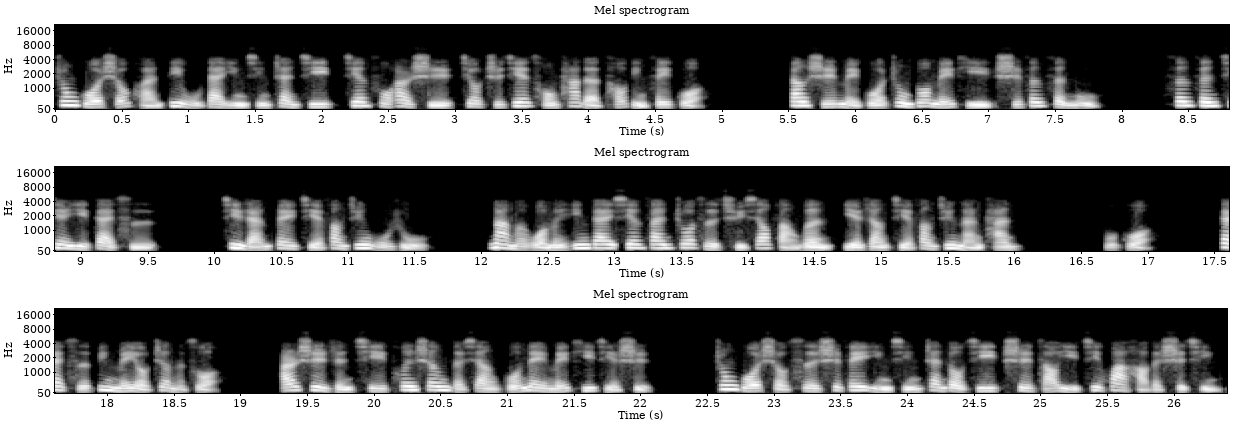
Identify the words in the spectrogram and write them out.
中国首款第五代隐形战机歼负二十就直接从他的头顶飞过。当时，美国众多媒体十分愤怒，纷纷建议盖茨，既然被解放军侮辱。那么我们应该先翻桌子取消访问，也让解放军难堪。不过盖茨并没有这么做，而是忍气吞声的向国内媒体解释，中国首次试飞隐形战斗机是早已计划好的事情，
